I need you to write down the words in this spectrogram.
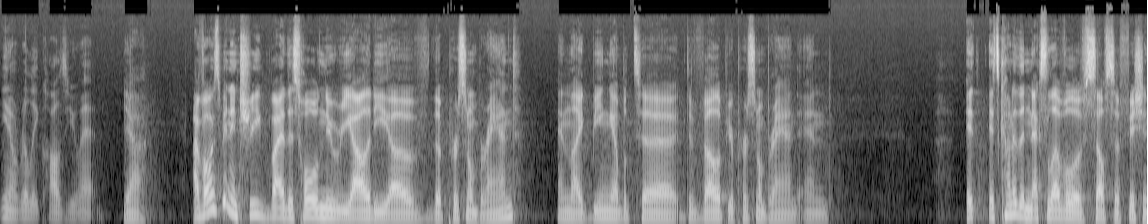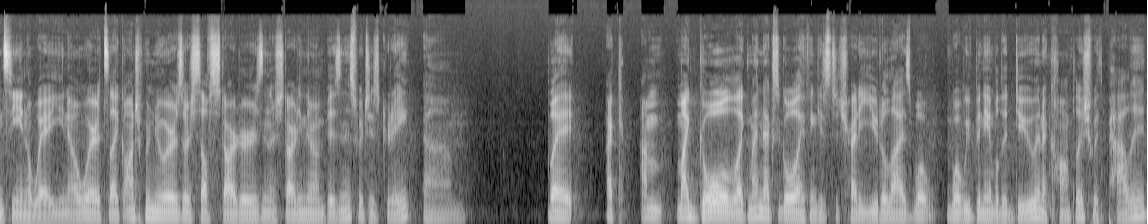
you know really calls you in? yeah, I've always been intrigued by this whole new reality of the personal brand and like being able to develop your personal brand and it, it's kind of the next level of self-sufficiency in a way you know where it's like entrepreneurs are self-starters and they're starting their own business which is great. Um, but I, am my goal like my next goal i think is to try to utilize what what we've been able to do and accomplish with palette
